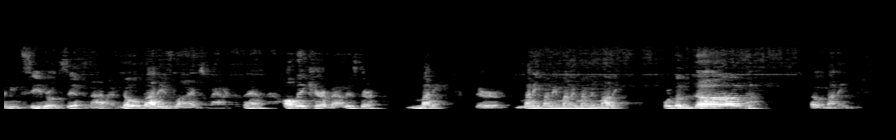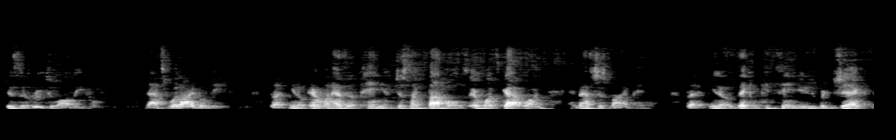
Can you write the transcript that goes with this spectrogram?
I mean, zero, zip, nada. Nobody's lives matter to them. All they care about is their money. Their money, money, money, money, money. For the love of money is the root to all evil. That's what I believe. But, you know, everyone has an opinion, just like buttholes. Everyone's got one, and that's just my opinion. But, you know, they can continue to project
